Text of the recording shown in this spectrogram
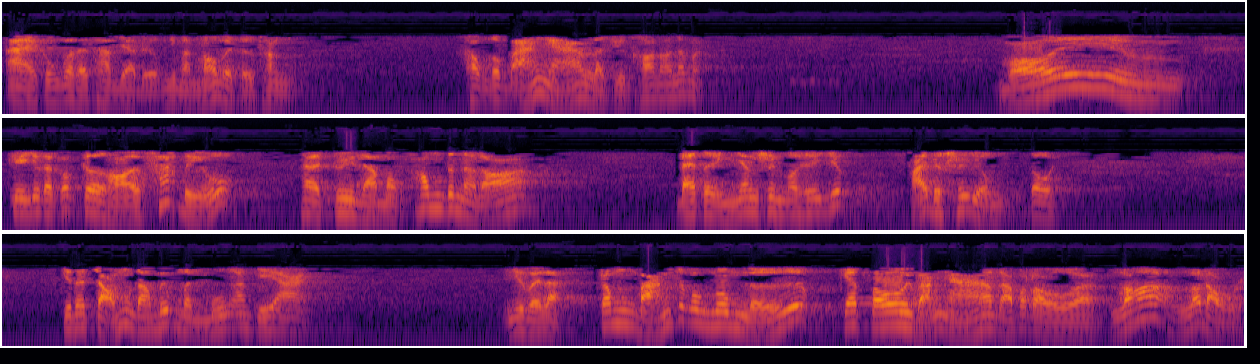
ai cũng có thể tham gia được, nhưng mà nói về tự thân không có bản ngã là chuyện khó nói lắm ạ. Mỗi, khi chúng ta có cơ hội phát biểu hay là truyền đạt một thông tin nào đó, đại từ nhân sinh ngôi thế giới phải được sử dụng tôi chứ nó trọng, người ta không biết mình muốn ám chỉ ai. Như vậy là trong bản chất con ngôn ngữ, cái tôi bản ngã đã bắt đầu à, ló ló đầu rồi.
